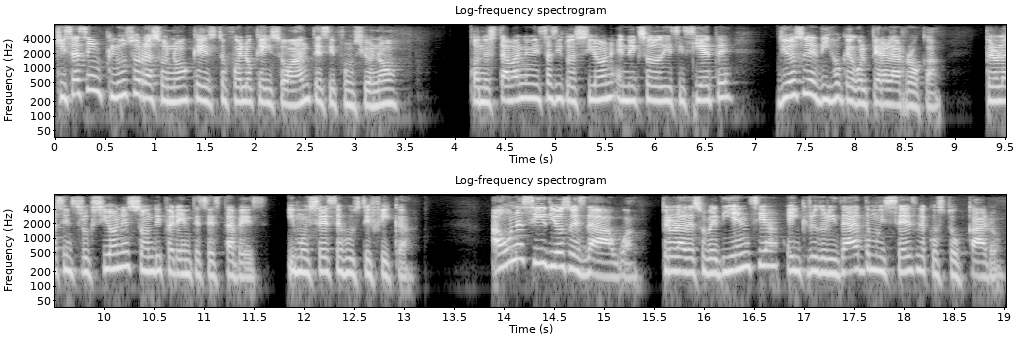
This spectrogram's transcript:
Quizás incluso razonó que esto fue lo que hizo antes y funcionó. Cuando estaban en esta situación en Éxodo 17, Dios le dijo que golpeara la roca, pero las instrucciones son diferentes esta vez, y Moisés se justifica. Aún así Dios les da agua, pero la desobediencia e incredulidad de Moisés le costó caro.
